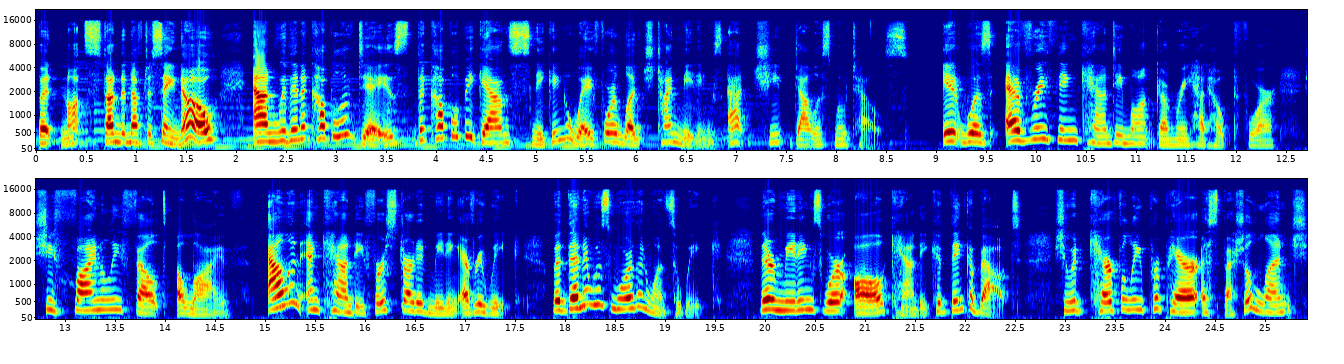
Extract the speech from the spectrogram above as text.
but not stunned enough to say no, and within a couple of days, the couple began sneaking away for lunchtime meetings at cheap Dallas motels. It was everything Candy Montgomery had hoped for. She finally felt alive. Alan and Candy first started meeting every week, but then it was more than once a week. Their meetings were all Candy could think about. She would carefully prepare a special lunch,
